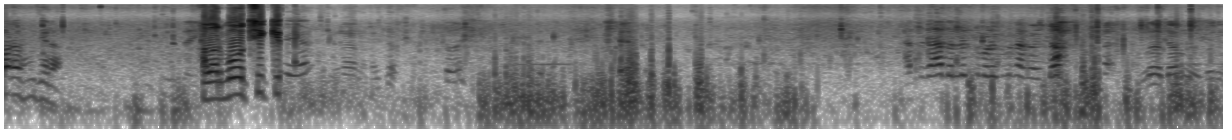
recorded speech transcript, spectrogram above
ওরা বুঝে না। আমার বহুত শিক্ষিত। আচ্ছা ধরলে একটু বড় করে না যা না।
